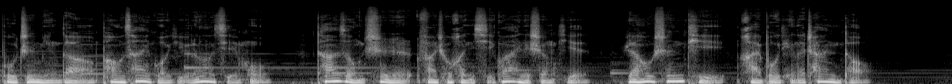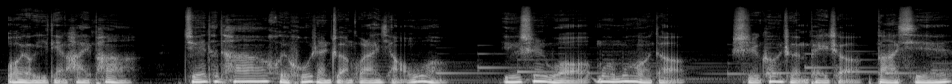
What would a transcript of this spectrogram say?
不知名的泡菜国娱乐节目，她总是发出很奇怪的声音，然后身体还不停的颤抖。我有一点害怕，觉得他会忽然转过来咬我，于是我默默的，时刻准备着把鞋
